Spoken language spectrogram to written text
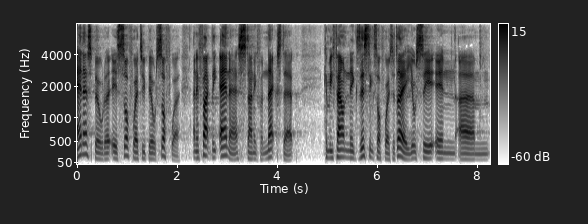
NS Builder is software to build software. And in fact, the NS, standing for next step, can be found in existing software today. You'll see it in um,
